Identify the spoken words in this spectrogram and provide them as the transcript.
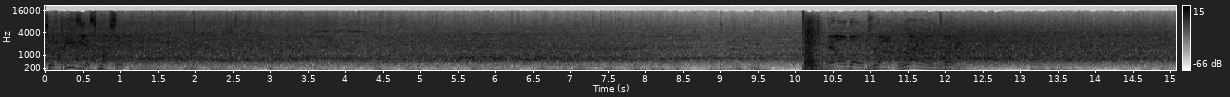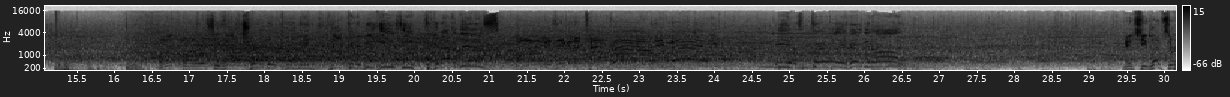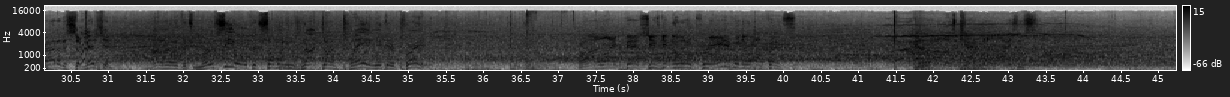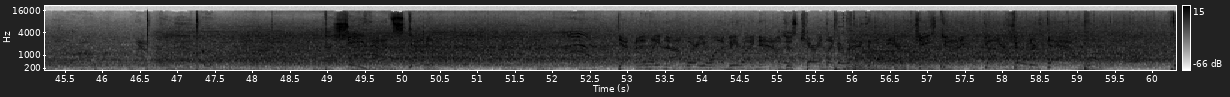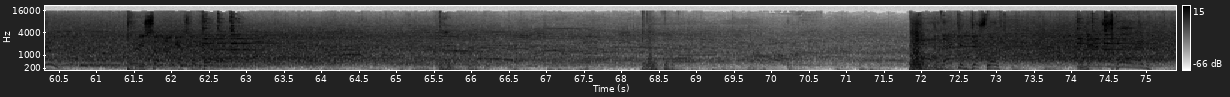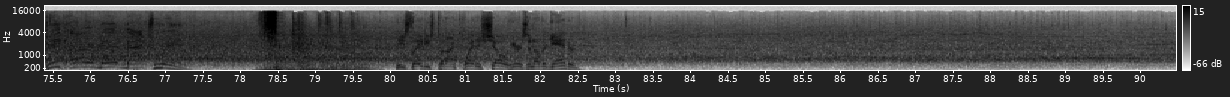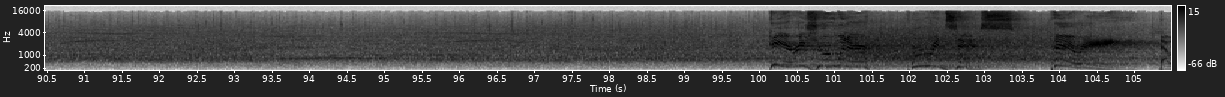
Trapezius muscle. And she lets her out of the submission. I don't know if it's mercy or if it's someone who's not done playing with their prey. Oh, I like this. She's getting a little creative with her offense. And Rollins capitalizes. She had it scouted. Definitely not where you want to be right now. Just carried like a rag dislocate. And that's time. Big Iron Man match win. These ladies put on quite a show. Here's another gander.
